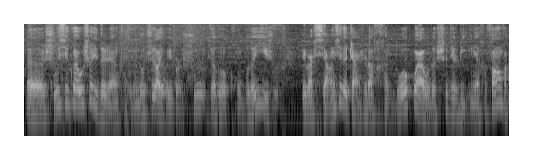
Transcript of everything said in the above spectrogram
呃，熟悉怪物设计的人肯定都知道有一本书叫做《恐怖的艺术》，里边详细的展示了很多怪物的设计理念和方法。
